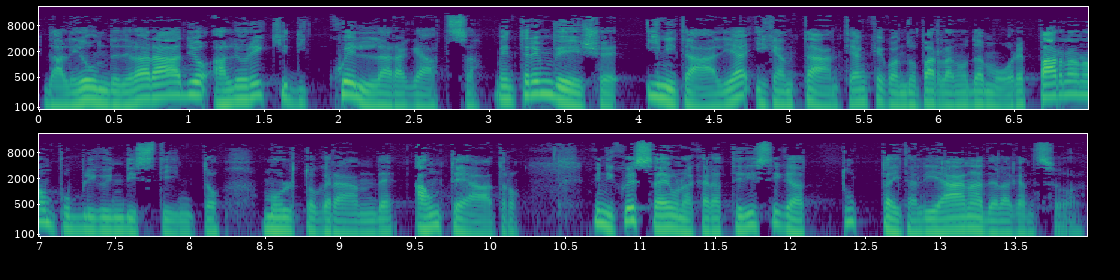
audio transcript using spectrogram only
dalle onde della radio alle orecchie di quella ragazza, mentre invece in Italia i cantanti, anche quando parlano d'amore, parlano a un pubblico indistinto, molto grande, a un teatro. Quindi questa è una caratteristica tutta italiana della canzone.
